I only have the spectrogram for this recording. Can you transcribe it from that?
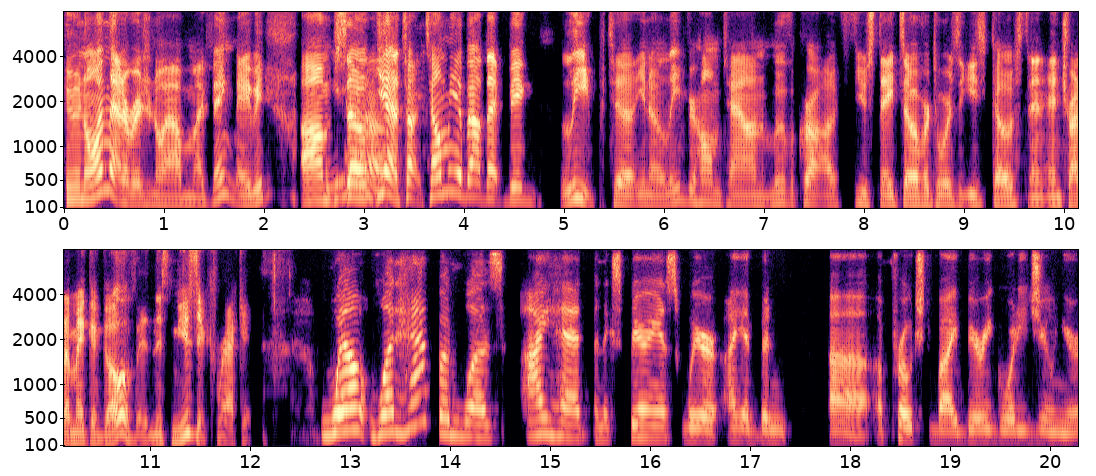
tune on that original album, I think maybe. Um, yeah. so yeah, t- tell me about that big leap to you know leave your hometown move across a few states over towards the east coast and, and try to make a go of it in this music racket well what happened was i had an experience where i had been uh, approached by Berry Gordy jr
